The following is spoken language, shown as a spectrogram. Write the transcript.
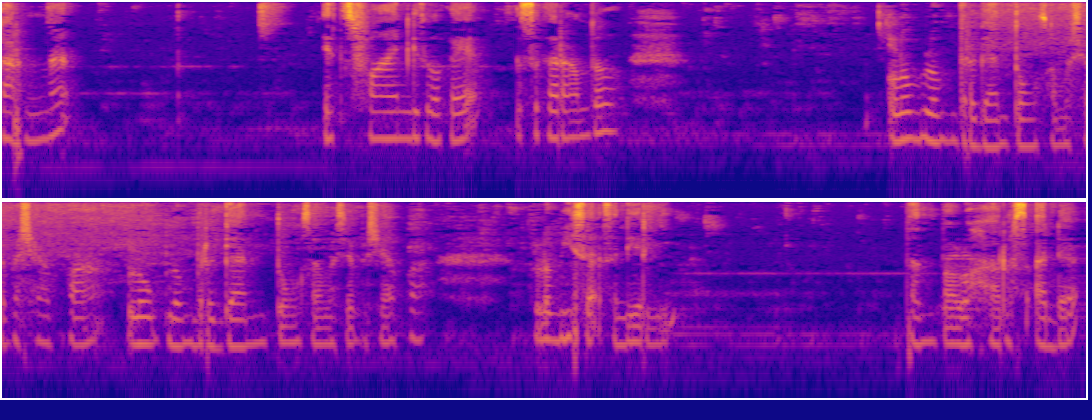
Karena it's fine gitu loh kayak sekarang tuh lo belum tergantung sama siapa-siapa lo belum bergantung sama siapa-siapa lo bisa sendiri. Tanpa lo harus ada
